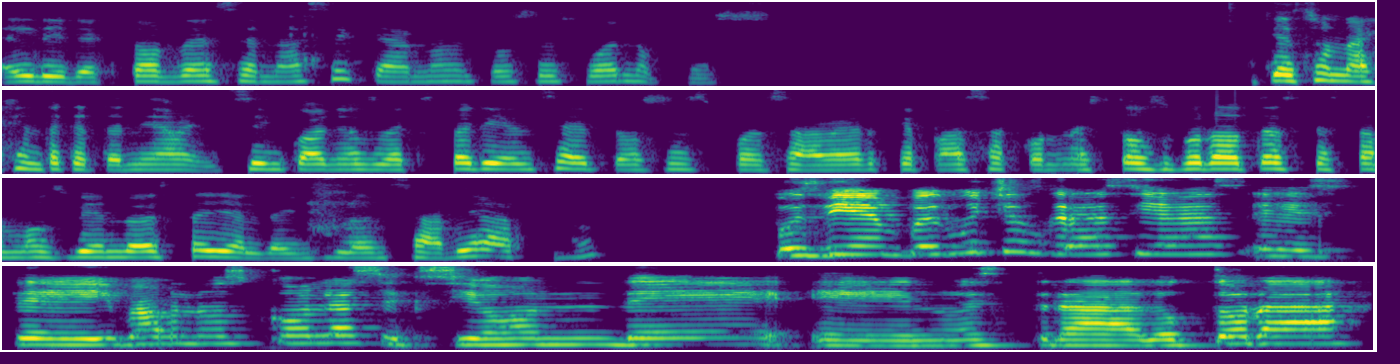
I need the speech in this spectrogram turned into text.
el director de Senacica, ¿no? Entonces, bueno, pues que es una gente que tenía 25 años de experiencia, entonces pues a ver qué pasa con estos brotes que estamos viendo este y el de influenza aviar, ¿no? Pues bien, pues muchas gracias, este, y vámonos con la sección de eh, nuestra doctora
